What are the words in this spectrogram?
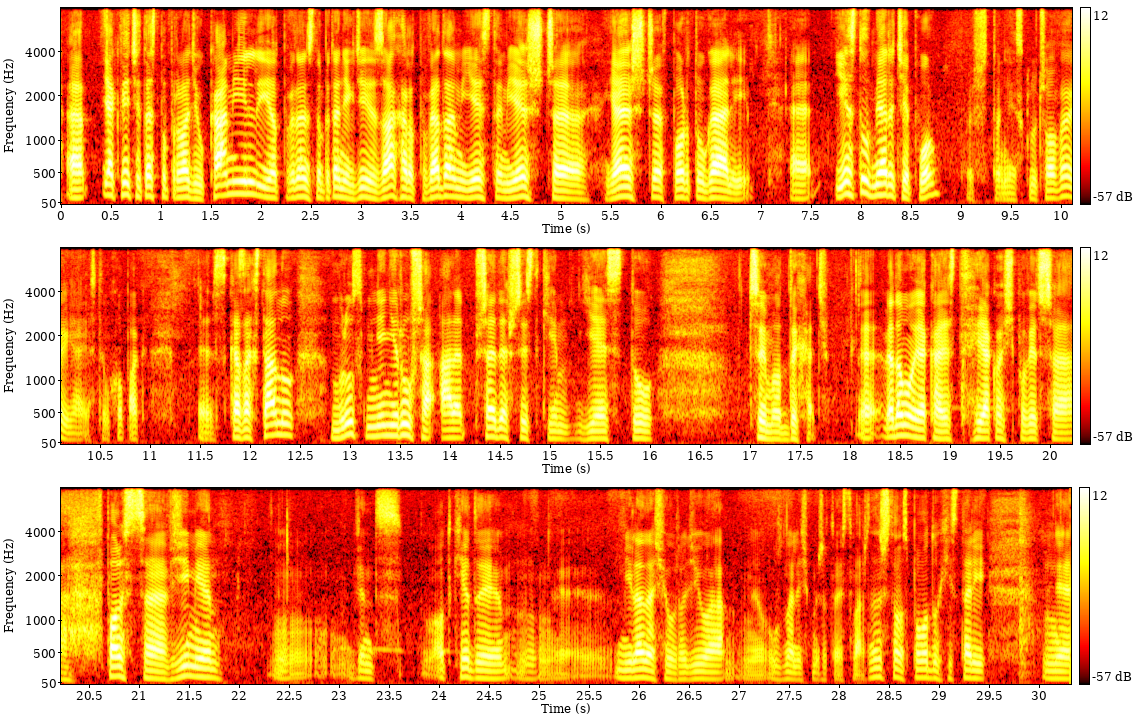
E, Jak wiecie, test poprowadził Kamil i odpowiadając na pytanie, gdzie jest Zachar, odpowiadam, jestem jeszcze, jeszcze w Portugalii. E, Jest tu w miarę ciepło, choć to nie jest kluczowe, ja jestem chłopak e, z Kazachstanu. Mróz mnie nie rusza, ale przede wszystkim jest tu czym oddychać. Wiadomo, jaka jest jakość powietrza w Polsce w zimie, więc od kiedy mm, Milena się urodziła, e, uznaliśmy, że to jest ważne. Zresztą z powodu histerii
